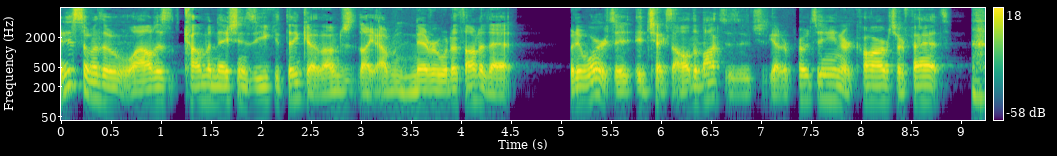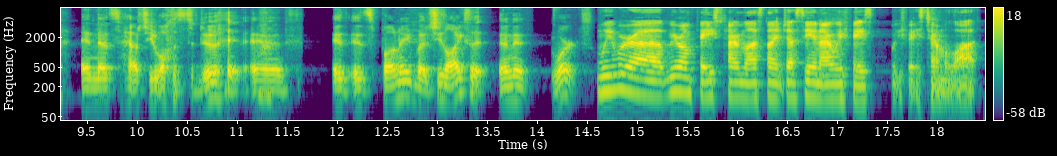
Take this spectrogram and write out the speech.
It is some of the wildest combinations that you could think of. I'm just like, I never would have thought of that. But it works. It, it checks all the boxes. And She's got her protein, her carbs, her fats, and that's how she wants to do it. And it, it's funny, but she likes it, and it works. we were uh we were on FaceTime last night. Jesse and I we face we FaceTime a lot.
